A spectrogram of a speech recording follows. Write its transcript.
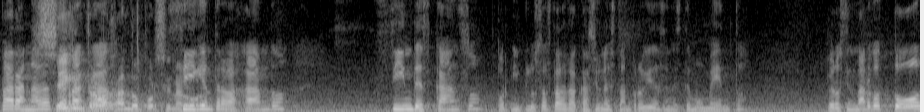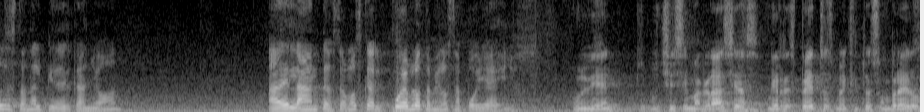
Para nada se ha Siguen trabajando por Sinaloa. Siguen trabajando sin descanso, porque incluso hasta las vacaciones están prohibidas en este momento. Pero sin embargo, todos están al pie del cañón. Adelante, sabemos que el pueblo también los apoya a ellos. Muy bien, pues muchísimas gracias. Mis respetos, me quito el sombrero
